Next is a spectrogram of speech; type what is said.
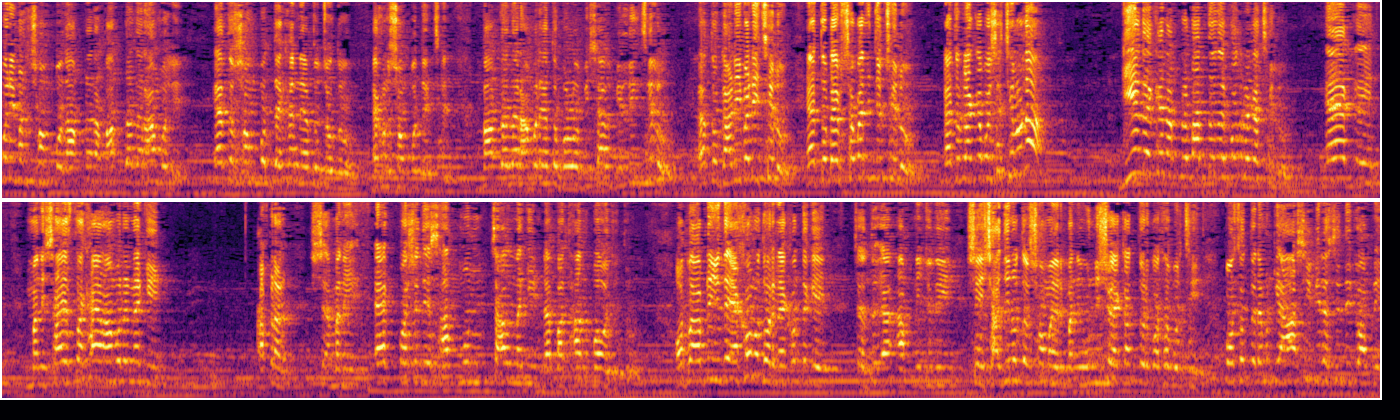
পরিমাণ সম্পদ আপনারা বাপদাদার আমলে, এত সম্পদ দেখেন, এত যত, এখন সম্পদ দেখছেন। বাপদাদার আমলে এত বড় বিশাল বিল্ডিং ছিল, এত গাড়ি বাড়ি ছিল, এত ব্যবসা বাণিজ্য ছিল, এত টাকা পয়সা ছিল না? গিয়ে দেখেন আপনার বাপদাদার কত টাকা ছিল। এক মানে শায়েস্তা খায়ের আমলে নাকি আপনার মানে এক পয়সা দিয়ে সাত মন চাল নাকি বা ধান পাওয়া যেত। অথবা আপনি যদি এখনও ধরেন, এখন থেকে আপনি যদি সেই স্বাধীনতার সময়ের মানে উনিশশো একাত্তর কথা বলছি, পঁচাত্তর, এমনকি আশি, বিরাশি দিকেও আপনি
